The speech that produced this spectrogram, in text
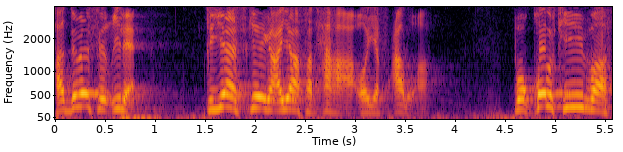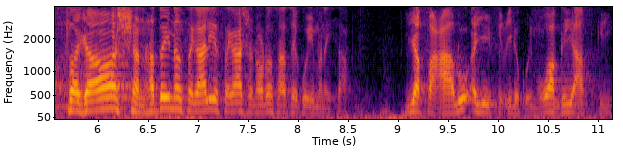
haddaba ficila qiyaaskeega ayaa fadxaha ah oo yafcalu ah boqolkiiba sagaashan haddaynan sagaal iyo sagaashan odhan saasay ku imanaysaa. Yafcalu ayay ficila ku iman waa qiyaaskii.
